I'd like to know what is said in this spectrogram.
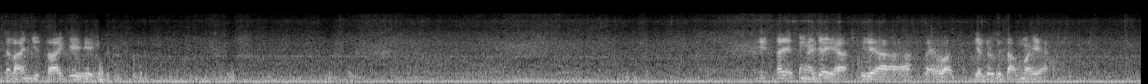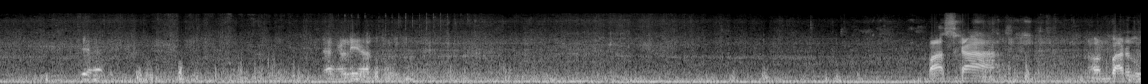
kita lanjut lagi ini saya sengaja ya dia lewat jalur utama ya. Ya. Saya ngeliat. Pasca tahun baru.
